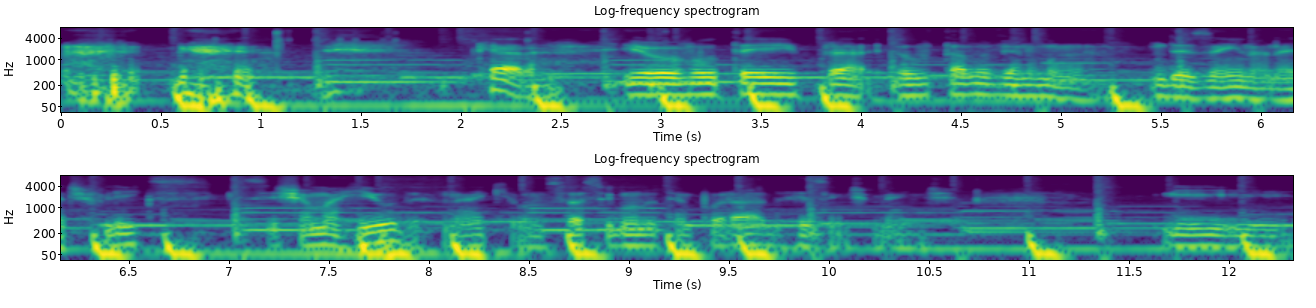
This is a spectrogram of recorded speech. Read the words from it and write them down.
Cara, eu voltei pra. Eu tava vendo uma, um desenho na Netflix que se chama Hilda, né? Que lançou a segunda temporada recentemente. E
